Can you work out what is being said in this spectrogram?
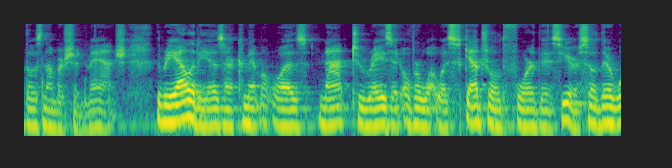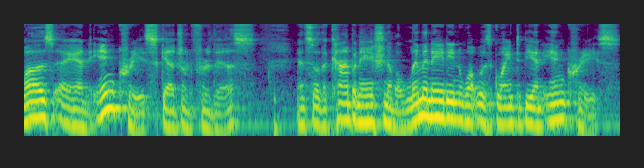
Those numbers should match. The reality is, our commitment was not to raise it over what was scheduled for this year. So there was an increase scheduled for this. And so the combination of eliminating what was going to be an increase,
